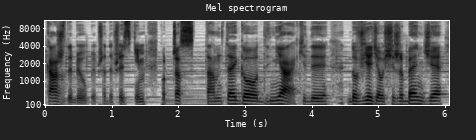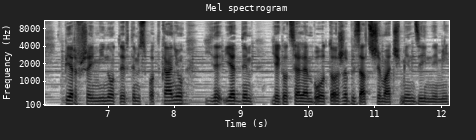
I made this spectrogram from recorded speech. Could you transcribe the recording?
każdy byłby przede wszystkim. Podczas tamtego dnia, kiedy dowiedział się, że będzie pierwszej minuty w tym spotkaniu, jednym jego celem było to, żeby zatrzymać m.in.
